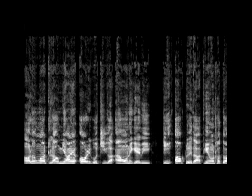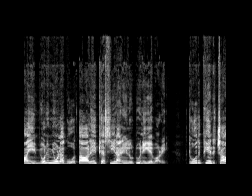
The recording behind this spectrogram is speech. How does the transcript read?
အားလုံးကဒီလောက်များတဲ့ Orc တွေကိုကြည့်ကအံ့ဩနေခဲ့ပြီးဒီ Orc တွေသာအပြင်ထွက်သွားရင်မျိုးနှမျိုးလက်ကိုအသာလေးဖျက်ဆီးနိုင်တယ်လို့တွေးနေခဲ့ပါတယ်အထူးသဖြင့်တခြား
